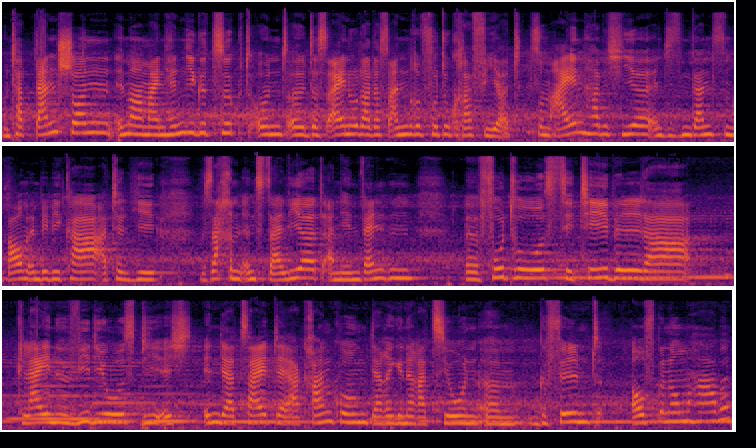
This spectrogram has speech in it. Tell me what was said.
Und habe dann schon immer mein Handy gezückt und äh, das eine oder das andere fotografiert. Zum einen habe ich hier in diesem ganzen Raum im BBK-Atelier Sachen installiert an den Wänden, äh, Fotos, CT-Bilder, kleine Videos, die ich in der Zeit der Erkrankung, der Regeneration ähm, gefilmt, aufgenommen habe.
